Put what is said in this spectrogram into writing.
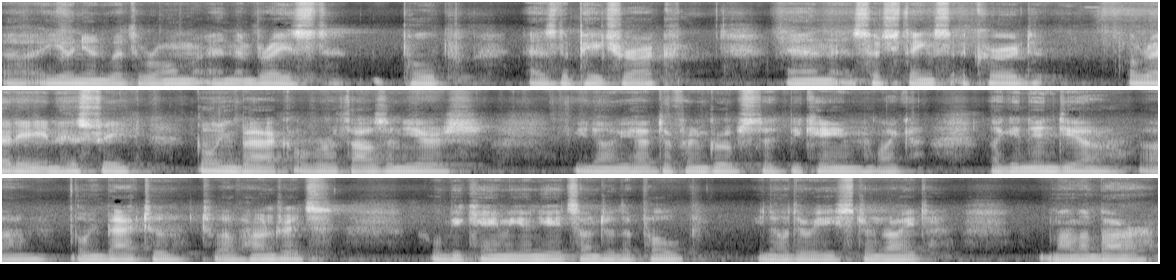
uh union with Rome and embraced Pope as the Patriarch. And such things occurred already in history going back over a thousand years. You know, you have different groups that became like, like in India, um, going back to 1200s, who became uniates under the Pope. You know, they were Eastern Rite, Malabar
